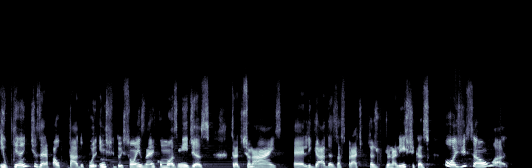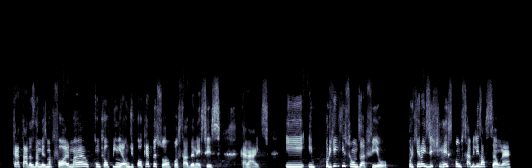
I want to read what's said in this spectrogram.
e o que antes era pautado por instituições, né, como as mídias tradicionais, é, ligadas às práticas jornalísticas, hoje são ah, tratadas da mesma forma com que a opinião de qualquer pessoa postada nesses canais. E, e por que, que isso é um desafio? Porque não existe responsabilização, né?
